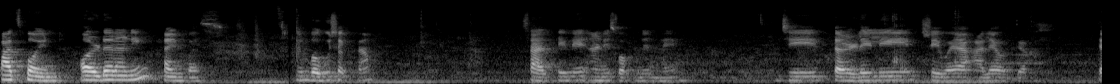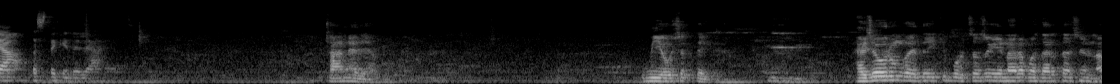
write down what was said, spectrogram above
पाच पॉईंट ऑर्डर आणि टाइमपास. तुम्ही बघू शकता. सारथीने आणि स्वप्नेने जे तळलेले शेवया आल्या होत्या त्या मस्त केलेल्या आहेत. छान आहे तुम्ही येऊ शकता इकडे ह्याच्यावरून कळतंय की पुढचा जो येणारा पदार्थ असेल ना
